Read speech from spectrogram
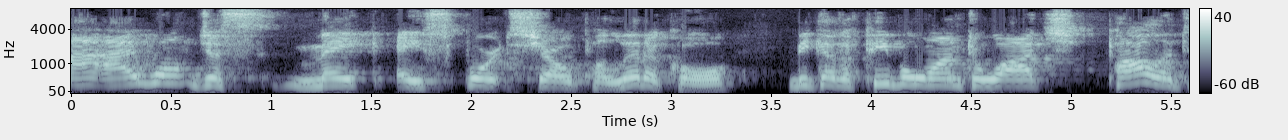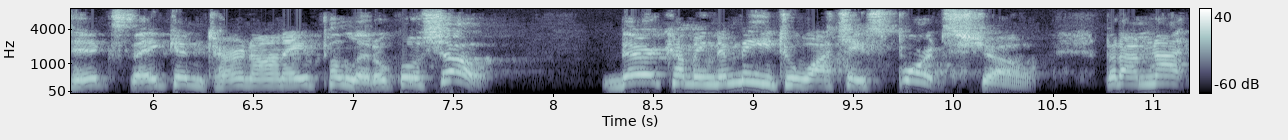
I, I won't just make a sports show political because if people want to watch politics, they can turn on a political show. They're coming to me to watch a sports show. But I'm not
